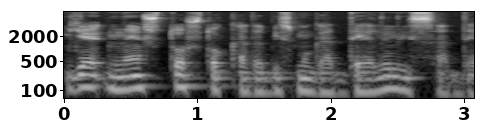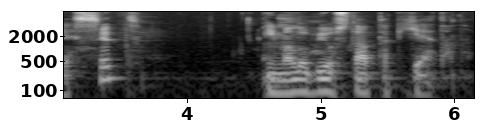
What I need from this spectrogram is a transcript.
je nešto što kada bismo ga delili sa 10, imalo bi ostatak 1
